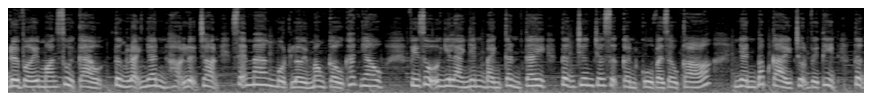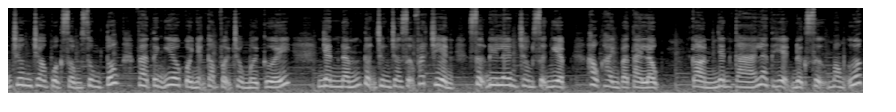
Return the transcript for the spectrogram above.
Đối với món sủi cảo, từng loại nhân họ lựa chọn sẽ mang một lời mong cầu khác nhau. Ví dụ như là nhân bánh cần tây tượng trưng cho sự cần cù và giàu có, nhân bắp cải trộn với thịt tượng trưng cho cuộc sống sung túc và tình yêu của những cặp vợ chồng mới cưới, nhân nấm tượng trưng cho sự phát triển, sự đi lên trong sự nghiệp, học hành và tài lộc. Còn nhân cá là thể hiện được sự mong ước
